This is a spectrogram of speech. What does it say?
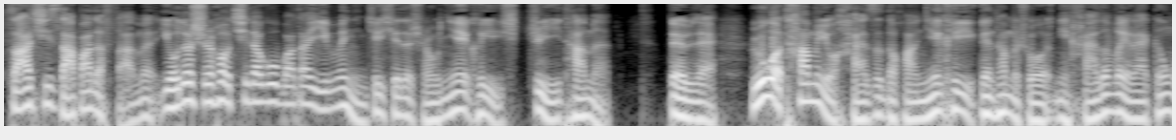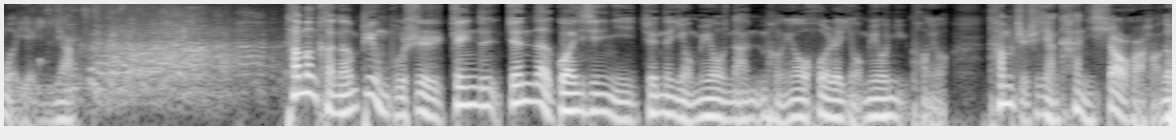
杂七杂八的烦问。有的时候七大姑八大姨问你这些的时候，你也可以质疑他们，对不对？如果他们有孩子的话，你也可以跟他们说，你孩子未来跟我也一样。他们可能并不是真的真的关心你真的有没有男朋友或者有没有女朋友，他们只是想看你笑话，好多。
